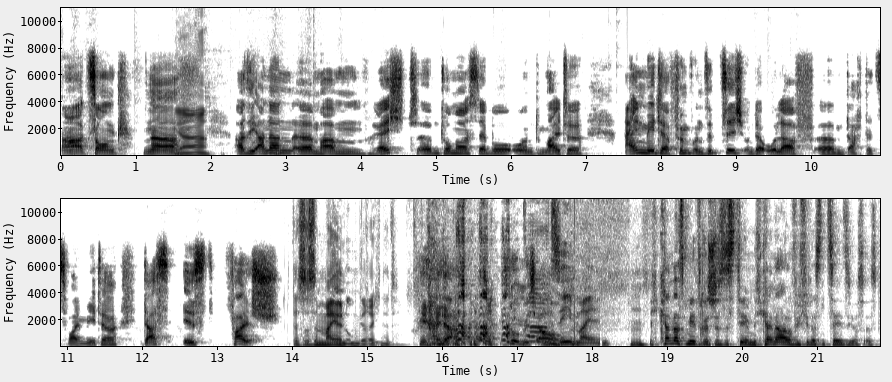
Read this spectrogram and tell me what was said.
Ah, Zonk. Na, ja, also die anderen ähm, haben recht, ähm, Thomas, Sebo und Malte. 1,75 Meter und der Olaf ähm, dachte 2 Meter. Das ist falsch. Das ist in Meilen umgerechnet. Ja, ja. du mich auch. Seemeilen. Ich kann das metrische System nicht. Keine Ahnung, wie viel das in Celsius ist.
